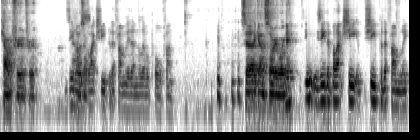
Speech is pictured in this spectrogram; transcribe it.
count through and through. Is he like the black sheep of the family then, the Liverpool fan? Say that again. Sorry, Waggy. Is he- the black sheep sheep of the family,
